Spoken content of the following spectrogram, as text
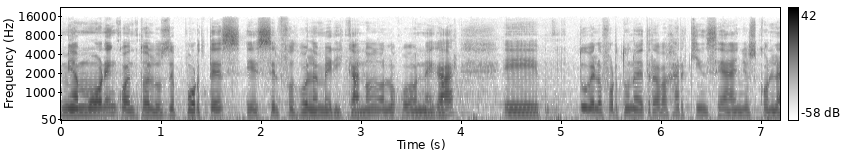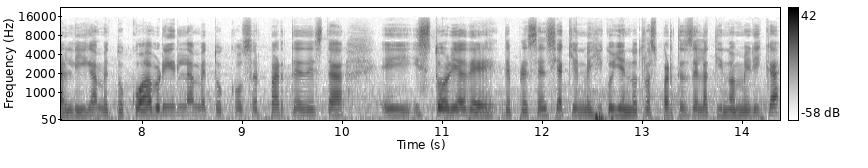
Mi amor en cuanto a los deportes es el fútbol americano, no lo puedo negar. Eh, tuve la fortuna de trabajar 15 años con la liga, me tocó abrirla, me tocó ser parte de esta eh, historia de, presencia aquí en México y en otras partes de Latinoamérica.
